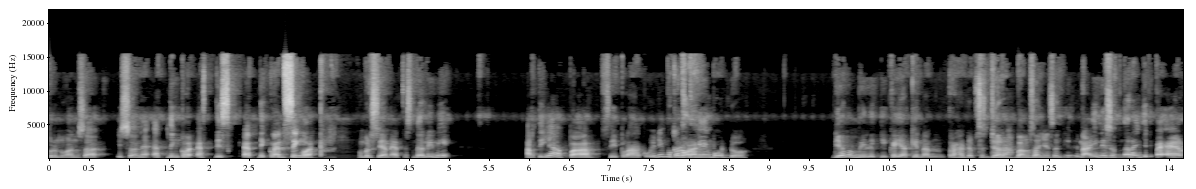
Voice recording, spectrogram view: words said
bernuansa istilahnya ethnic ethnic ethnic cleansing lah. Pembersihan etnis dan ini artinya apa? Si pelaku ini bukan orang yang bodoh. Dia memiliki keyakinan terhadap sejarah bangsanya sendiri. Nah, ini sebenarnya jadi PR.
